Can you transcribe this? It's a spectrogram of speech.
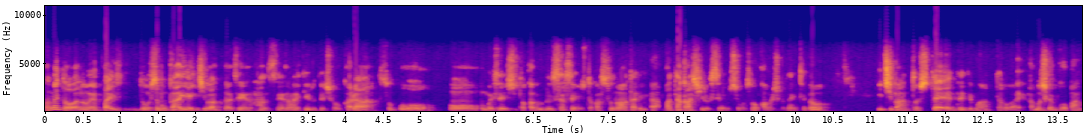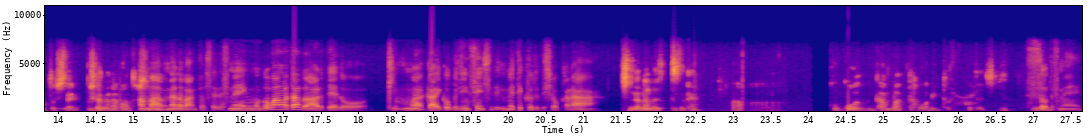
考えると、あの、やっぱりどうしても外野1枠が前半戦空いているでしょうから、そこを、お梅選手とか、ウグサ選手とか、そのあたりが、まあ、高橋選手もそうかもしれないけど、1番として出てもらった方がいいか、もしくは5番として、もしくは7番として。あまあ、7番としてですね。もう5番は多分ある程度、きまあ、外国人選手で埋めてくるでしょうから、17ですね。ああここを頑張った方がいいということですね。そうですね。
